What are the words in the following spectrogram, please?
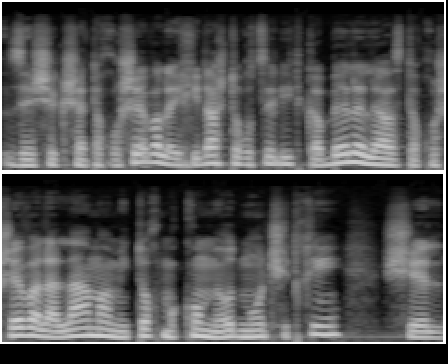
זה שכשאתה חושב על היחידה שאתה רוצה להתקבל אליה, אז אתה חושב על הלמה מתוך מקום מאוד מאוד שטחי של...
